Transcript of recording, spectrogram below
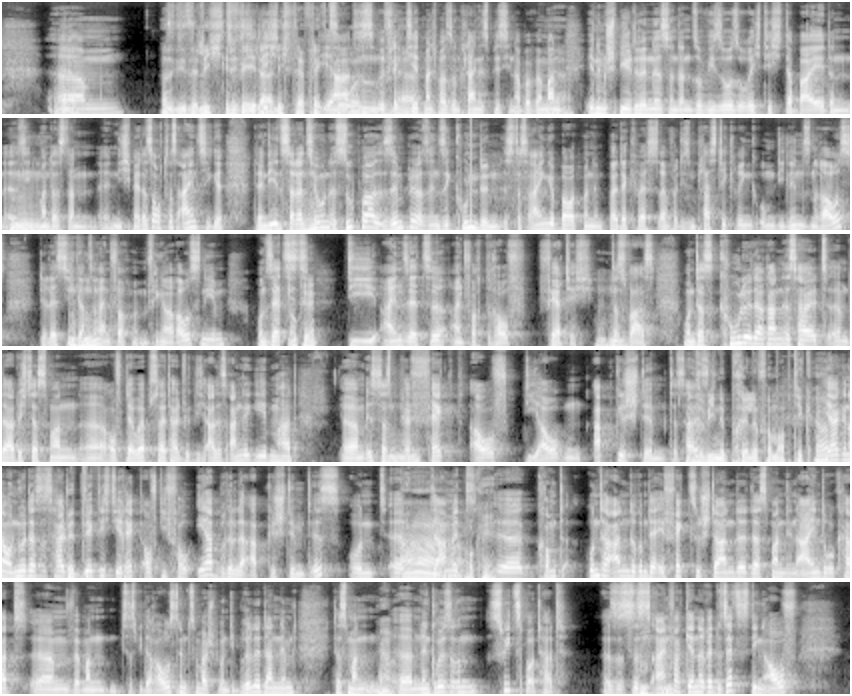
Ja. Ähm, Also diese Lichtfehler, Licht- Lichtreflexion. Ja, das reflektiert ja. manchmal so ein kleines bisschen, aber wenn man Ja. in einem Spiel drin ist und dann sowieso so richtig dabei, dann äh, Mhm. sieht man das dann äh, nicht mehr. Das ist auch das Einzige. Denn die Installation Mhm. ist super simpel, also in Sekunden ist das eingebaut. Man nimmt bei der Quest einfach diesen Plastikring um die Linsen raus. Der lässt sich Mhm. ganz einfach mit dem Finger rausnehmen und setzt Okay. die Einsätze einfach drauf. Fertig. Mhm. Das war's. Und das Coole daran ist halt, ähm, dadurch, dass man äh, auf der Website halt wirklich alles angegeben hat, ähm, ist das Mhm. perfekt auf die Augen abgestimmt. Das heißt, Also wie eine Brille vom Optiker? ja, genau, nur dass es halt Wird- wirklich direkt auf die VR-Brille abgestimmt ist und äh, Ah, damit okay. äh, kommt unter anderem der Effekt zustande, dass man den Eindruck hat, ähm, wenn man das wieder rausnimmt zum Beispiel und die Brille dann nimmt, dass man Ja. ähm, einen größeren Sweet Spot hat. Also es ist Mhm. einfach generell, du setzt das Ding auf,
